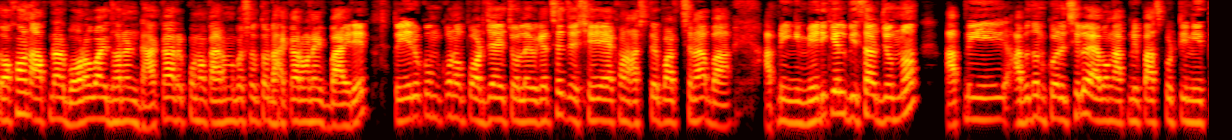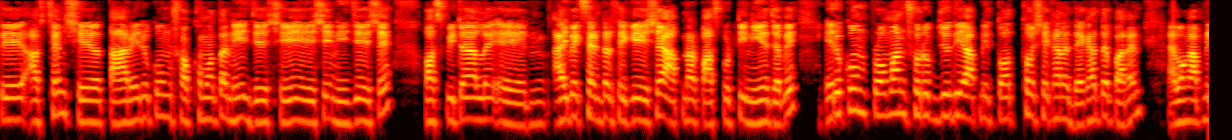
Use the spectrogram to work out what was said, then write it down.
তখন আপনার বড় ভাই ধরেন ঢাকার, কোনো কারণবশত ঢাকার অনেক বাইরে, তো এরকম কোনো পর্যায়ে চলে গেছে যে সে এখন আসতে পারছে না বা আপনি মেডিকেল ভিসার জন্য আপনি আবেদন করেছিল এবং আপনি পাসপোর্টটি নিতে আসছেন, সে তার এরকম সক্ষমতা নেই যে সে এসে নিজে এসে হসপিটাল আইবেক সেন্টার থেকে এসে আপনার পাসপোর্টটি নিয়ে যাবে। এরকম প্রমাণ স্বরূপ যদি আপনি তথ্য সেখানে দেখাতে পারেন এবং আপনি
